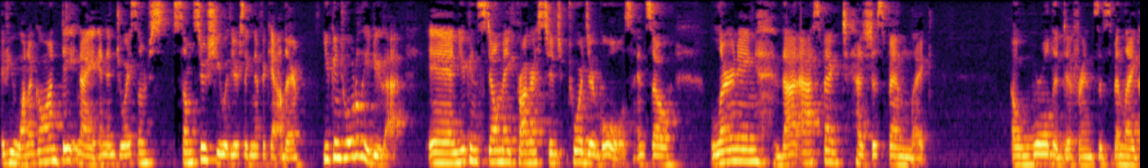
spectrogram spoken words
if you want to go on date night and enjoy some some sushi with your significant other, you can totally do that, and you can still make progress to, towards your goals. And so, learning that aspect has just been like a world of difference. It's been like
